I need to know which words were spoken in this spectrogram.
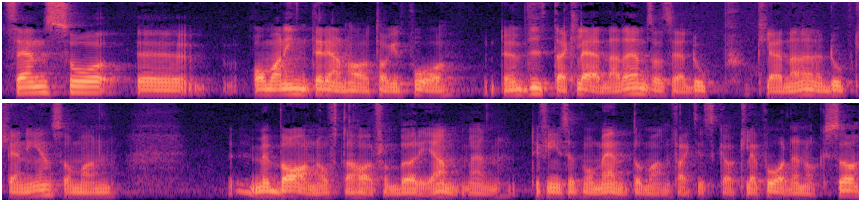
Sen så, eh, om man inte redan har tagit på den vita klädnaden, så att säga, dopklädnaden, dopklänningen som man med barn ofta har från början. Men det finns ett moment då man faktiskt ska klä på den också.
